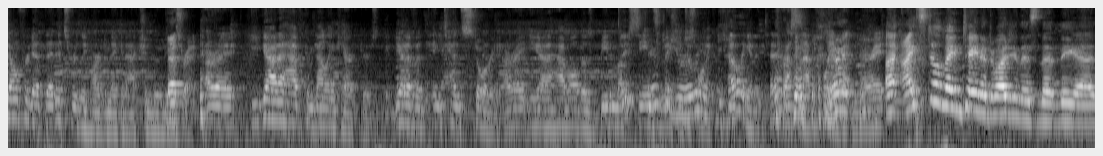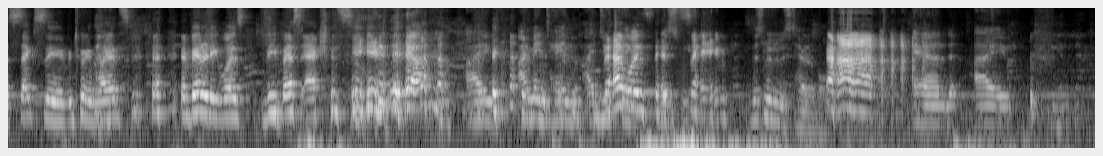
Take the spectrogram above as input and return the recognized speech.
don't forget that it's really hard to make an action movie. That's right. All right, you gotta have compelling characters. You gotta have an intense story. All right, you gotta have all those beat 'em up These scenes to make characters you are just really want to keep compelling and intense. pressing that play Very- button. All right. I, I still maintain after watching this that the uh, sex scene between Lance and Vanity was the best action scene. yeah. I I maintain. I do. that think was this, insane. this movie was terrible, yeah, and I.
